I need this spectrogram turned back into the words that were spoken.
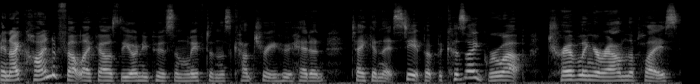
And I kind of felt like I was the only person left in this country who hadn't taken that step. But because I grew up traveling around the place,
